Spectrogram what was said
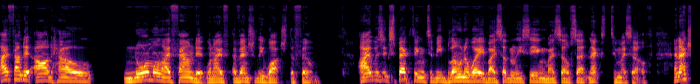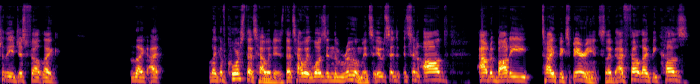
I found it odd how normal I found it when I eventually watched the film. I was expecting to be blown away by suddenly seeing myself sat next to myself, and actually, it just felt like, like I, like of course that's how it is. That's how it was in the room. It's it was a, it's an odd out of body type experience. Like I felt like because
